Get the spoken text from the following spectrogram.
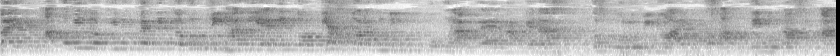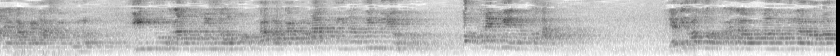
Baik, apabila hidupkan kita rutin hari yang kita biasa lagu ni Pukul 8 makan nasi, pukul 10 minum air, pukul 1 tembok nasi, malam makan nasi pula Itu lagu ni semua, kapan-kapan mati lagu itu juga Tak mikir apa pasal Jadi Allah Ta'ala orang bulan Ramadan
